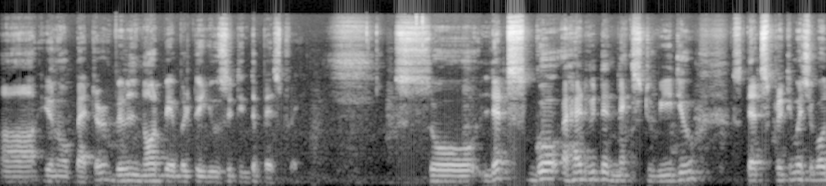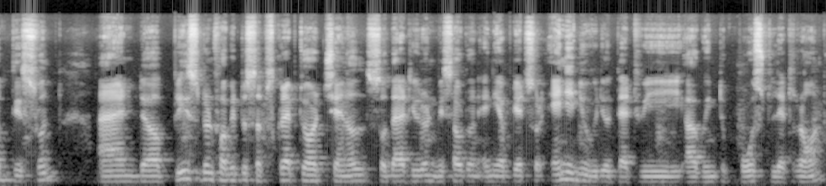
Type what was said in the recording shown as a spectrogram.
uh, you know better we will not be able to use it in the best way. So let's go ahead with the next video. So that's pretty much about this one. And uh, please don't forget to subscribe to our channel so that you don't miss out on any updates or any new video that we are going to post later on.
